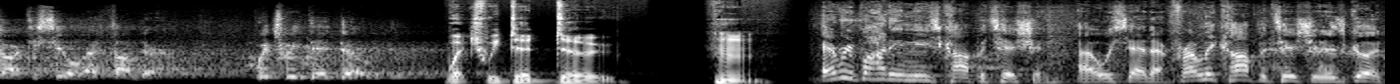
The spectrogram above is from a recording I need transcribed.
along and basically started to steal their thunder, which we did do. which we did do. Hmm. Everybody needs competition. I always say that. Friendly competition is good.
